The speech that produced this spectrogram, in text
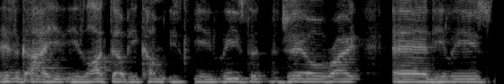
here's a guy. He, he's locked up. He comes. He's, he leaves the, the jail, right? And he leaves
